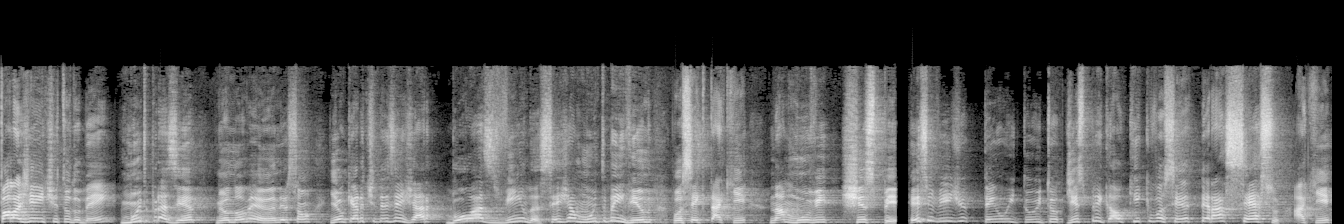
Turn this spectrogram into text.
Fala gente, tudo bem? Muito prazer, meu nome é Anderson e eu quero te desejar boas-vindas. Seja muito bem-vindo, você que está aqui na Movie XP. Esse vídeo tem o intuito de explicar o que, que você terá acesso aqui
